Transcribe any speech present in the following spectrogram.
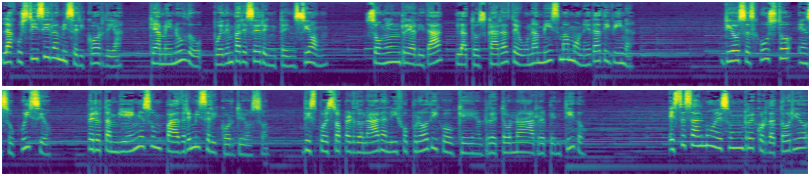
La justicia y la misericordia que a menudo pueden parecer en tensión, son en realidad las dos caras de una misma moneda divina. Dios es justo en su juicio, pero también es un Padre misericordioso, dispuesto a perdonar al hijo pródigo que retorna arrepentido. Este salmo es un recordatorio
